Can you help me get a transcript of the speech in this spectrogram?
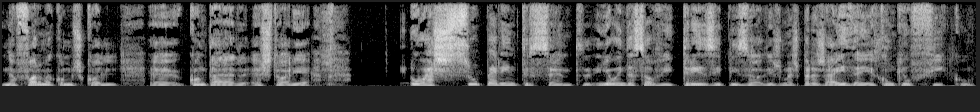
na forma como escolhe contar a história, eu acho super interessante, e eu ainda só vi três episódios, mas para já a ideia com que eu fico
